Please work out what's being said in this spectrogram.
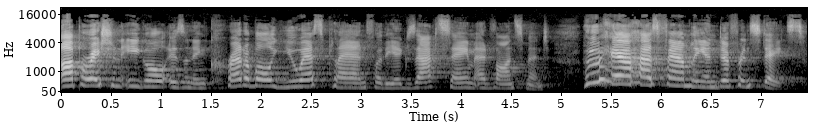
Operation Eagle is an incredible U.S. plan for the exact same advancement. Who here has family in different states?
